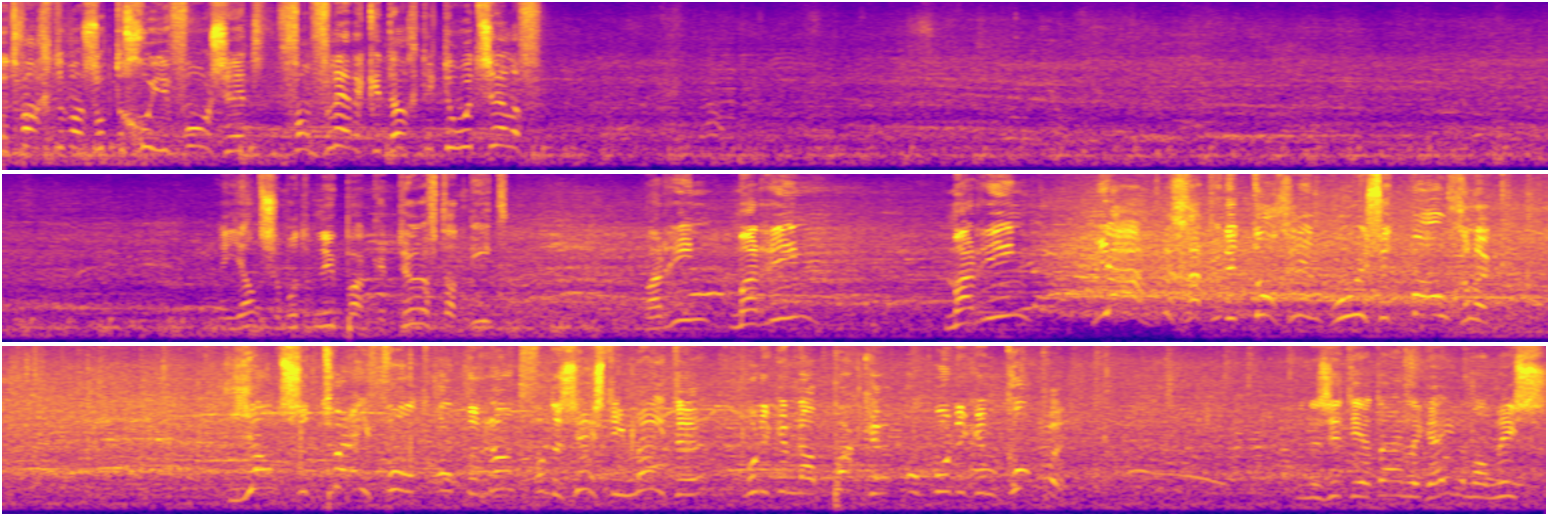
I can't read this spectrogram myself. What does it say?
Het wachten was op de goede voorzet. Van Vlerken dacht, ik doe het zelf. En Jansen moet hem nu pakken. Durft dat niet. Marien, Marien, Marien. Ja, dan gaat hij er toch in. Hoe is het mogelijk? Jansen twijfelt op de rand van de 16 meter. Moet ik hem nou pakken of moet ik hem koppen? En dan zit hij uiteindelijk helemaal mis.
